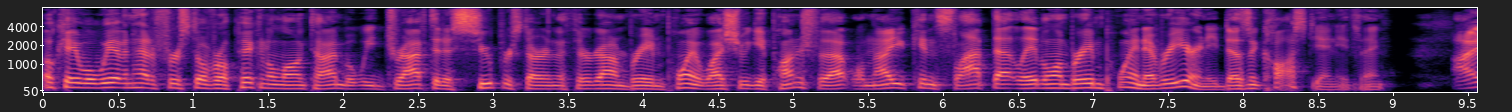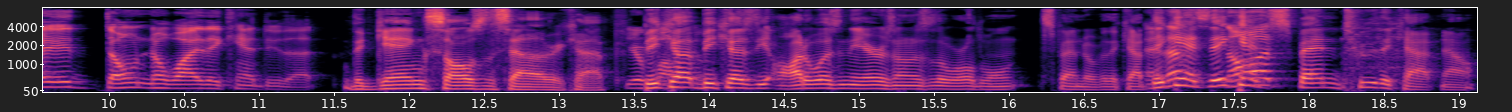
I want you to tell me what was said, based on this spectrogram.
Okay, well, we haven't had a first overall pick in a long time, but we drafted a superstar in the third round, Brayden Point. Why should we get punished for that? Well, now you can slap that label on Brayden Point every year, and he doesn't cost you anything I don't know why they can't do that. The gang solves the salary cap. You're because welcome. because the Ottawas and the Arizonas of the world won't spend over the cap. And They can't. They not- can't spend to the cap now.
